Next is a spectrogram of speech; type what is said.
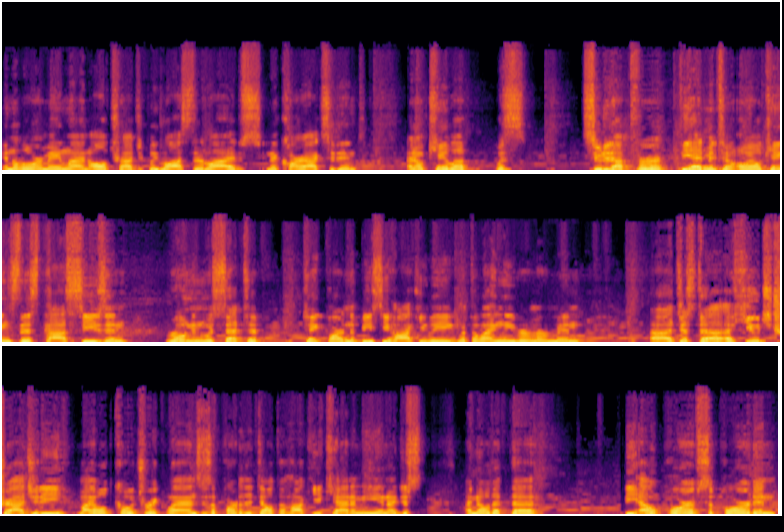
in the lower mainland all tragically lost their lives in a car accident. I know Caleb was suited up for the Edmonton Oil Kings this past season. Ronan was set to take part in the BC Hockey League with the Langley Rivermen. Uh, just a, a, huge tragedy. My old coach Rick Lands is a part of the Delta Hockey Academy, and I just I know that the the outpour of support and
